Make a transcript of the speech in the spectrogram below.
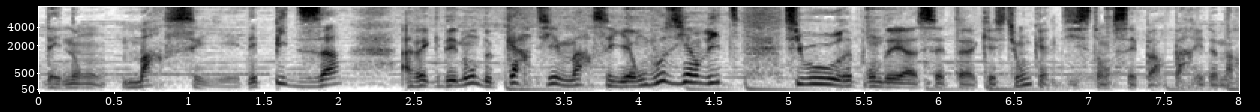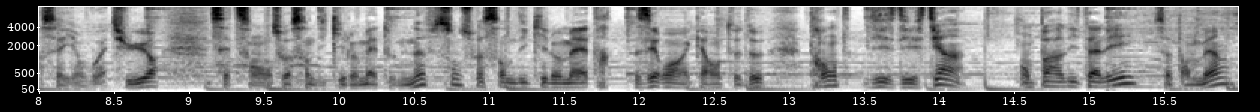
des noms marseillais, des pizzas avec des noms de quartiers marseillais. On vous y invite si vous répondez à cette question. Quelle distance sépare Paris de Marseille en voiture? 770 km ou 970 km 01 42 30 10 10. Tiens, on parle d'Italie, ça tombe bien.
